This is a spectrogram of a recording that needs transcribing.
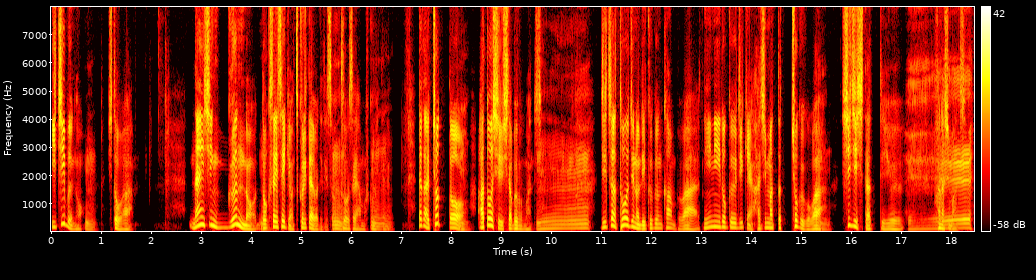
一部のうん。人は内心軍の独裁政権を作りたいわけですよ、うん。統制派もうん含めてね、だからちょっうとん。後押しした部分もあるんですよ、うん。実は当時の陸軍幹部は226事件始まった直後はうん。支持したっていう、話もあるんです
